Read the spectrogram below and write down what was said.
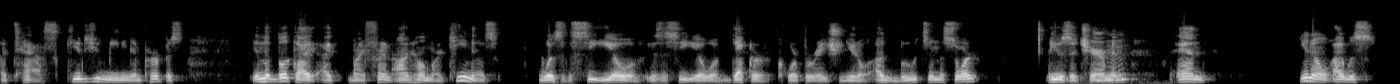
a task gives you meaning and purpose. In the book, I, I my friend Angel Martinez was the CEO of is the CEO of Decker Corporation. You know, UGG boots and the sort. He was a chairman, Mhm. and you know, I was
